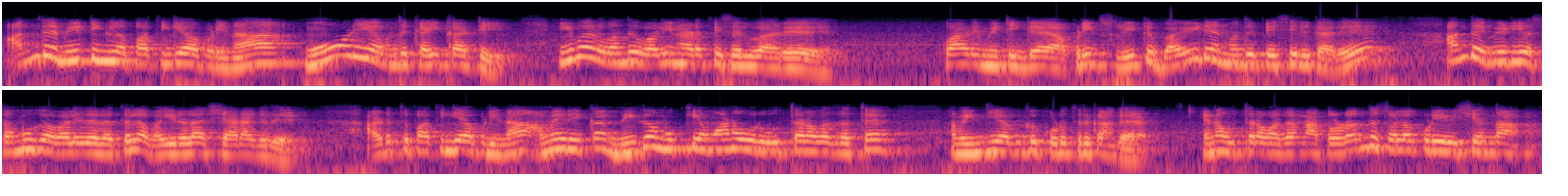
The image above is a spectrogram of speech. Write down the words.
அந்த மீட்டிங்கில் பார்த்தீங்க அப்படின்னா மோடியை வந்து கை காட்டி இவர் வந்து வழி நடத்தி செல்வார். குவாட் மீட்டிங்கு அப்படின்னு சொல்லிட்டு பைடன் வந்து பேசியிருக்காரு. அந்த வீடியோ சமூக வலைதளத்தில் வைரலாக ஷேர் ஆகுது. அடுத்து பார்த்தீங்க அப்படின்னா அமெரிக்கா மிக முக்கியமான ஒரு உத்தரவாதத்தை நம்ம இந்தியாவுக்கு கொடுத்துருக்காங்க. ஏன்னா உத்தரவாதம்? நான் தொடர்ந்து சொல்லக்கூடிய விஷயம்தான்.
